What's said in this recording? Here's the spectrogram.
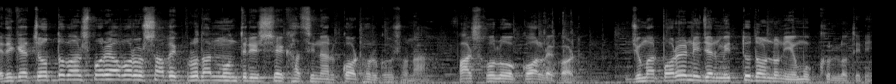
এদিকে চোদ্দ মাস পরে আবারও সাবেক প্রধানমন্ত্রী শেখ হাসিনার কঠোর ঘোষণা। ফাঁস হলো কল রেকর্ড। জুমার পরে নিজের মৃত্যুদণ্ড নিয়ে মুখ খুলল তিনি।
